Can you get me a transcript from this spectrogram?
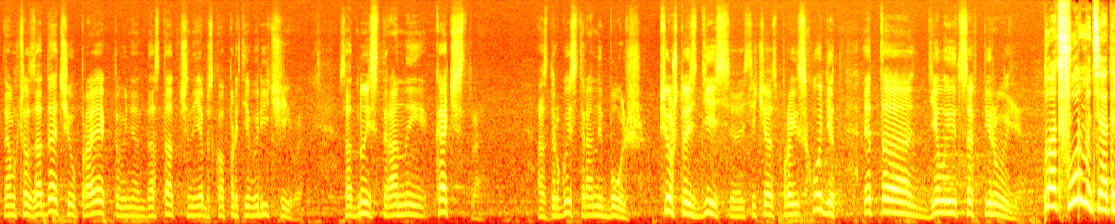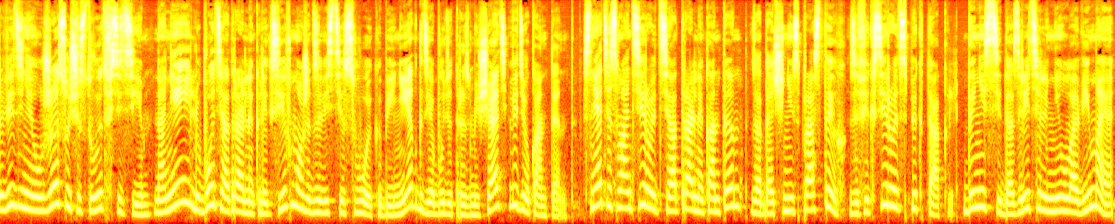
Потому что задача у проекта у меня достаточно, я бы сказал, противоречивы. С одной стороны, качество, а с другой стороны, больше. Все, что здесь э, сейчас происходит, это делается впервые – Платформа театровидения уже существует в сети. На ней любой театральный коллектив может завести свой кабинет, где будет размещать видеоконтент. Снять и смонтировать театральный контент – задача не из простых. Зафиксировать спектакль, донести до зрителя неуловимое,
